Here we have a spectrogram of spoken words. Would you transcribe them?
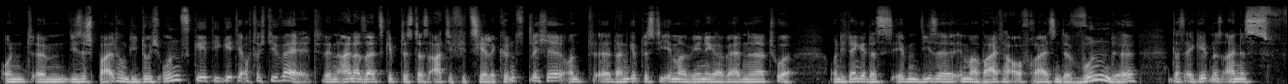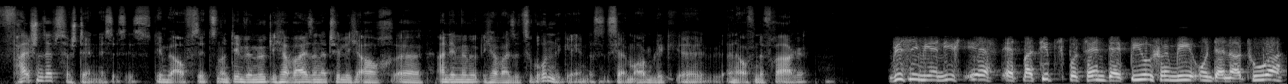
Und ähm, diese Spaltung, die durch uns geht, die geht ja auch durch die Welt. Denn einerseits gibt es das artifizielle Künstliche und äh, dann gibt es die immer weniger werdende Natur. Und ich denke, dass eben diese immer weiter aufreißende Wunde das Ergebnis eines falschen Selbstverständnisses ist, dem wir aufsitzen und dem wir möglicherweise natürlich auch, äh, an dem wir möglicherweise zugrunde gehen. Das ist ja im Augenblick äh, eine offene Frage. Wissen wir nicht erst etwa 70 Prozent der Biochemie und der Natur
